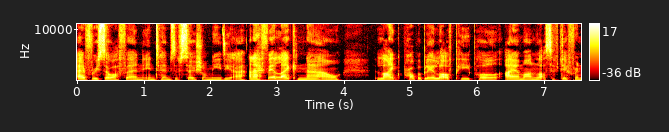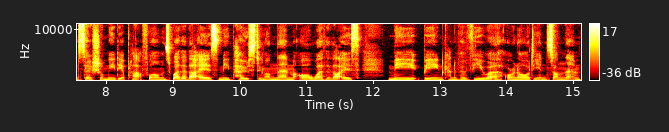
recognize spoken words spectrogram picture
every so often in terms of social media. And I feel like now, like probably a lot of people, I am on lots of different social media platforms, whether that is me posting on them or whether that is me being kind of a viewer or an audience on them.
